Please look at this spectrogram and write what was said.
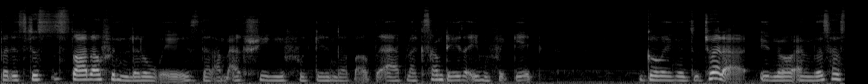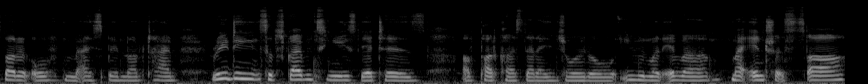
But it's just start off in little ways that I'm actually forgetting about the app. Like some days I even forget going into Twitter, you know, and this has started off. I spend a lot of time reading, subscribing to newsletters of podcasts that I enjoyed, or even whatever my interests are.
